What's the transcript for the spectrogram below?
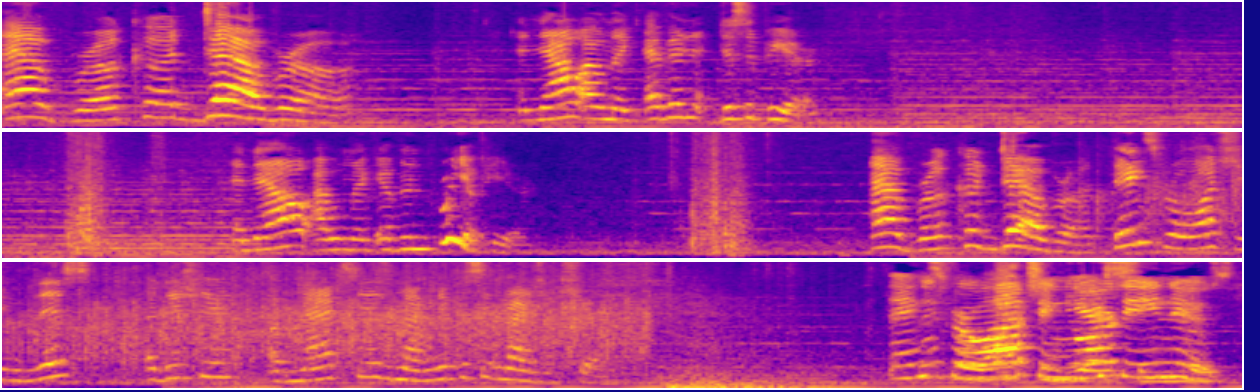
Abracadabra! And now I will make Evan disappear. And now I will make Evan reappear. Abracadabra! Thanks for watching this edition of Max's Magnificent Magic Show. Thanks for watching your SEA News.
